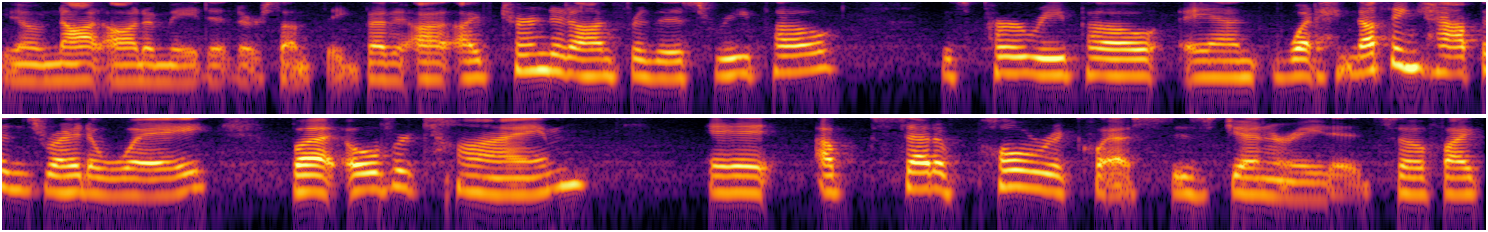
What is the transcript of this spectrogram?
you know not automated or something. But I, I've turned it on for this repo, this per repo, and what nothing happens right away, but over time a, a set of pull requests is generated. So if I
